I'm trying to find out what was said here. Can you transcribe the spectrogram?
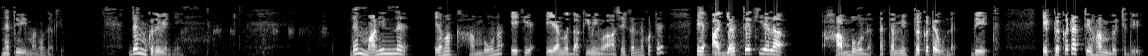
නැතිවීම අනුව දකින්න. දැන් මොකද වෙන්නේ? දැන් මනින්න යමක් හම්බ වුණා ඒකේ ඒ අනුව දකිමින් වාසය කරනකොට මේ අජත්‍ය කියලා හම්බ වුණ නැත්නම් මේ ප්‍රකට වුණ දේත් ඒ ප්‍රකටත්වය හම්බෙච්ච දේත්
